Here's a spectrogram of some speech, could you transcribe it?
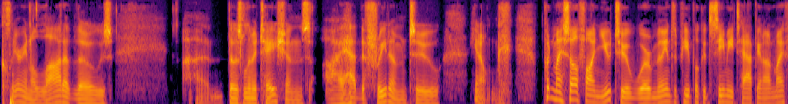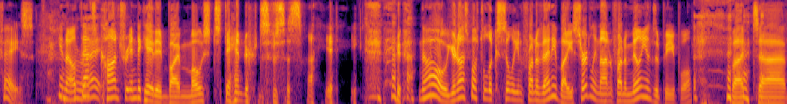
clearing a lot of those uh, those limitations, I had the freedom to, you know, put myself on YouTube where millions of people could see me tapping on my face. You know, right. that's contraindicated by most standards of society. no, you're not supposed to look silly in front of anybody. Certainly not in front of millions of people. But uh,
